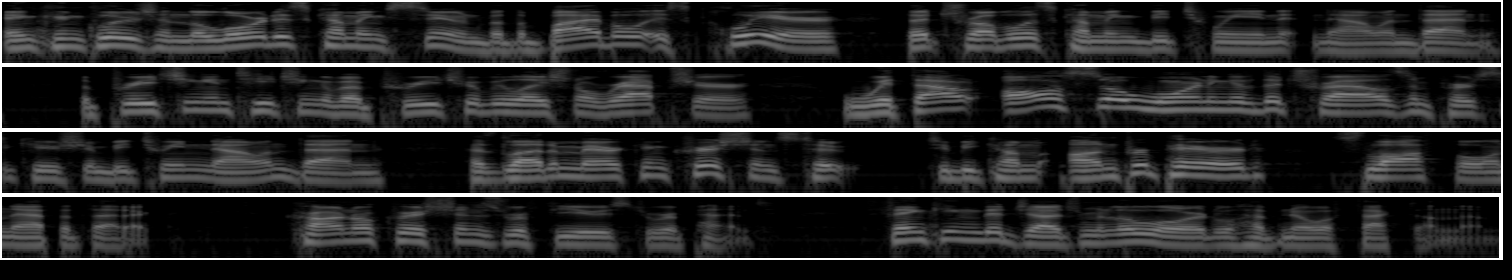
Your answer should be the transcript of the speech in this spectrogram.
In conclusion, the Lord is coming soon, but the Bible is clear that trouble is coming between now and then. The preaching and teaching of a pre tribulational rapture, without also warning of the trials and persecution between now and then, has led American Christians to, to become unprepared, slothful, and apathetic. Carnal Christians refuse to repent, thinking the judgment of the Lord will have no effect on them.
